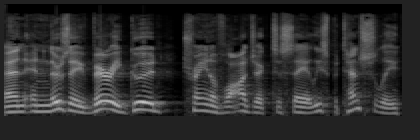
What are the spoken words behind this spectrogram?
And, and there's a very good train of logic to say, at least potentially,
